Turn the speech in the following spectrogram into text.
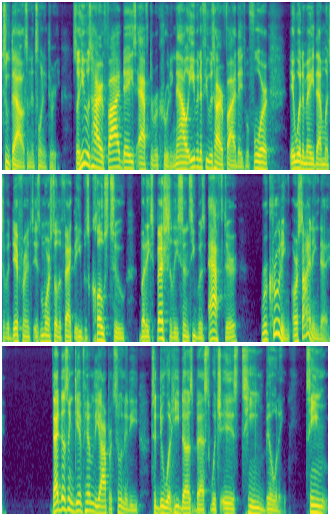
2023. So he was hired five days after recruiting. Now, even if he was hired five days before, it wouldn't have made that much of a difference. It's more so the fact that he was close to, but especially since he was after recruiting or signing day. That doesn't give him the opportunity to do what he does best, which is team building, team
